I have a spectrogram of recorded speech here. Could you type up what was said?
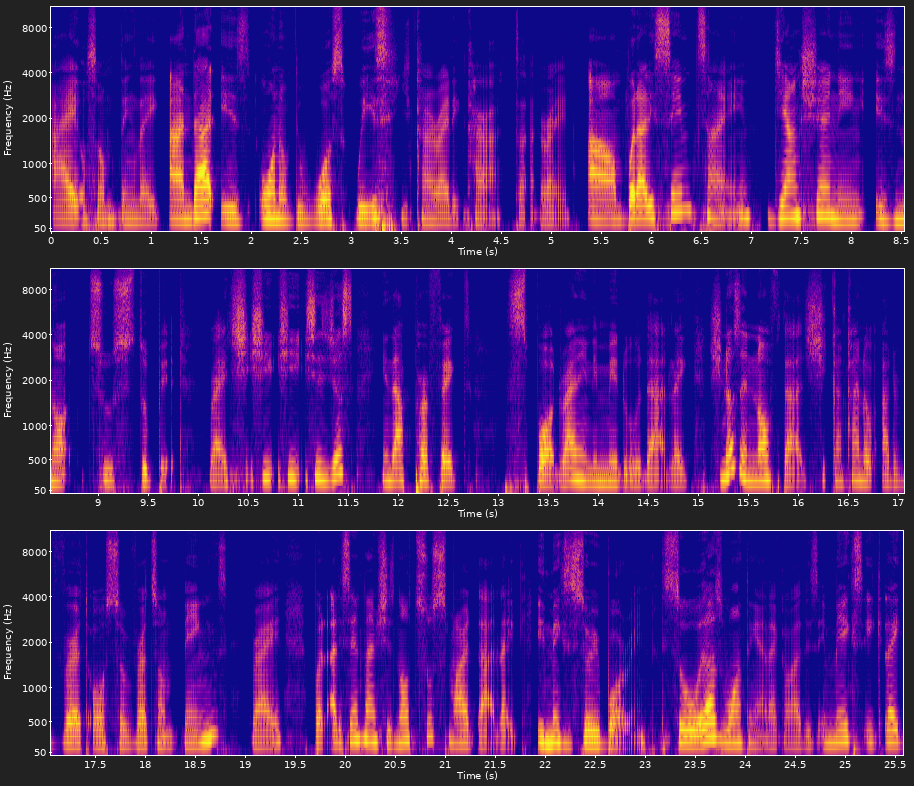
eye or something like and that is one of the worst ways you can write a character, right? Um but at the same time, Jiang Xue Ning is not too stupid, right? She she she she's just in that perfect spot right in the middle that like she knows enough that she can kind of advert or subvert some things right? But at the same time, she's not too smart that like it makes the story boring. So that's one thing I like about this. It makes it like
